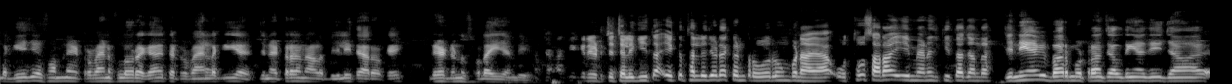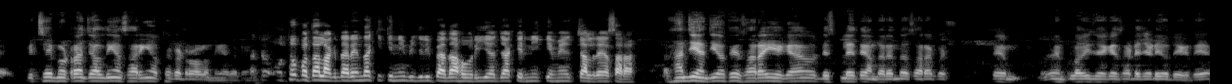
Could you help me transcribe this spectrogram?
ਲੱਗੀ ਜੀ ਸਾਹਮਣੇ ਟਰਬਾਈਨ ਫਲੋਰ ਹੈਗਾ ਤੇ ਟਰਬਾਈਨ ਲੱਗੀ ਹੈ ਜਨਰੇਟਰ ਨਾਲ ਬਿਜਲੀ ਤਿਆਰ ਹੋ ਕੇ ਗ੍ਰਿਡ ਨੂੰ ਸਪਲਾਈ ਜਾਂਦੀ ਹੈ। ਅੱਛਾ ਅੱਗੇ ਗ੍ਰੇਡ 'ਚ ਚਲੀ ਗਈ ਤਾਂ ਇੱਕ ਥੱਲੇ ਜਿਹੜਾ ਕੰਟਰੋਲ ਰੂਮ ਬਣਾਇਆ ਉੱਥੋਂ ਸਾਰਾ ਇਹ ਮੈਨੇਜ ਕੀਤਾ ਜਾਂਦਾ? ਜਿੰਨੀਆਂ ਵੀ ਬਾਹਰ ਮੋਟਰਾਂ ਚੱਲਦੀਆਂ ਜੀ ਜਾਂ ਪਿੱਛੇ ਮੋਟਰਾਂ ਚੱਲਦੀਆਂ ਸਾਰੀਆਂ ਉੱਥੇ ਕੰਟਰੋਲ ਹੁੰਦੀਆਂ ਅੱਛਾ ਉੱਥੋਂ ਪਤਾ ਲੱਗਦਾ ਰਹਿੰਦਾ ਕਿ ਕਿੰਨੀ ਬਿਜਲੀ ਪੈਦਾ ਹੋ ਰਹੀ ਹੈ ਜਾਂ ਕਿੰਨੀ ਕਿਵੇਂ ਚੱਲ ਰਿਹਾ ਸਾਰਾ? ਹਾਂਜੀ ਹਾਂਜੀ ਉੱਥੇ ਸਾਰਾ ਹੀ ਹੈਗਾ ਡਿਸਪਲੇ ਤੇ ਆਉਂਦਾ ਰਹਿੰਦਾ ਸਾਰਾ ਕੁਝ ਤੇ EMPLOYEES ਹੈਗੇ ਸਾਡੇ ਜਿਹੜੇ ਉਹ ਦੇਖਦੇ ਆ।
